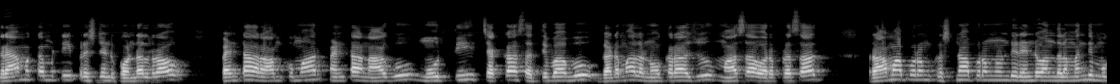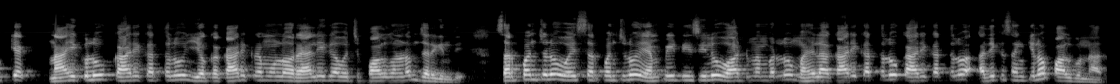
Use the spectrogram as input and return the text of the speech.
గ్రామ కమిటీ ప్రెసిడెంట్ కొండలరావు పెంటా రామ్ కుమార్ పెంటా నాగు మూర్తి చెక్కా సత్యబాబు గడమాల నూకరాజు మాసా వరప్రసాద్ రామాపురం కృష్ణాపురం నుండి రెండు వందల మంది ముఖ్య నాయకులు కార్యకర్తలు ఈ యొక్క కార్యక్రమంలో ర్యాలీగా వచ్చి పాల్గొనడం జరిగింది. సర్పంచులు వైస్ సర్పంచులు ఎంపీటీసీలు వార్డు మెంబర్లు మహిళా కార్యకర్తలు కార్యకర్తలు అధిక సంఖ్యలో పాల్గొన్నారు.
